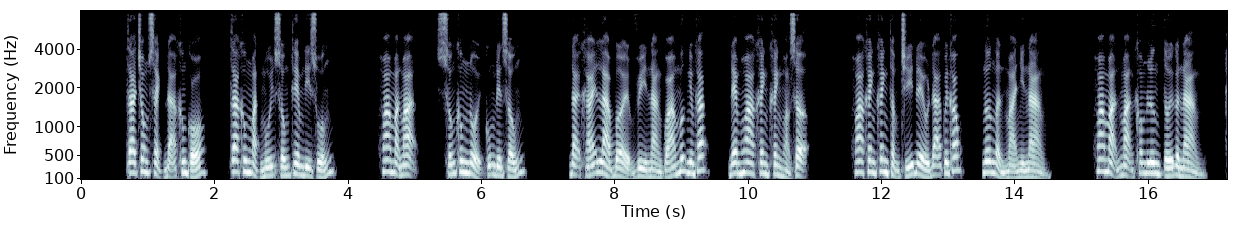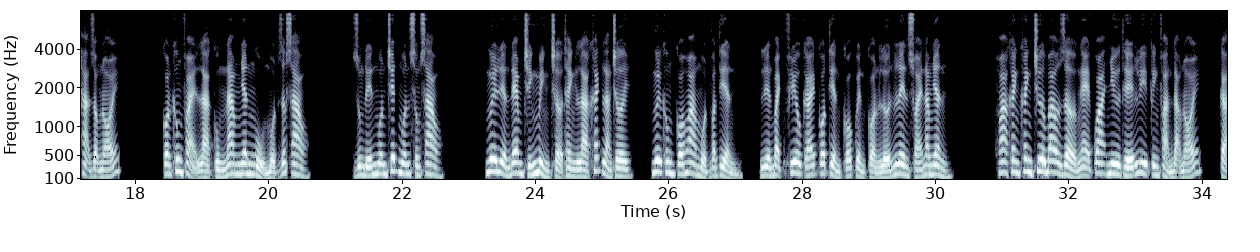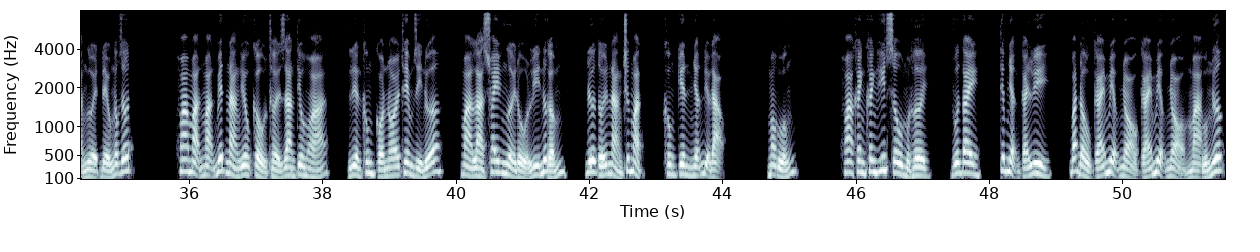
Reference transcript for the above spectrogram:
Ta trong sạch đã không có, ta không mặt mũi sống thêm đi xuống. Hoa mạn mạn, sống không nổi cũng đến sống. Đại khái là bởi vì nàng quá mức nghiêm khắc, đem hoa khanh khanh hoảng sợ. Hoa khanh khanh thậm chí đều đã quên khóc, ngơ ngẩn mà nhìn nàng. Hoa mạn mạn không lưng tới gần nàng, hạ giọng nói. Còn không phải là cùng nam nhân ngủ một giấc sao. Dùng đến muốn chết muốn sống sao. Ngươi liền đem chính mình trở thành là khách làng chơi, ngươi không có hoa một văn tiền, liền bạch phiêu cái có tiền có quyền còn lớn lên xoáy nam nhân. Hoa khanh khanh chưa bao giờ nghe qua như thế ly kinh phản đạo nói, cả người đều ngốc rớt. Hoa mạn mạn biết nàng yêu cầu thời gian tiêu hóa, liền không có nói thêm gì nữa, mà là xoay người đổ ly nước ấm, đưa tới nàng trước mặt, không kiên nhẫn địa đạo. Mau uống. Hoa khanh khanh hít sâu một hơi, vươn tay, tiếp nhận cái ly, bắt đầu cái miệng nhỏ cái miệng nhỏ mà uống nước.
